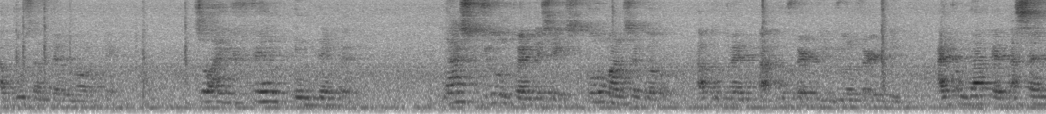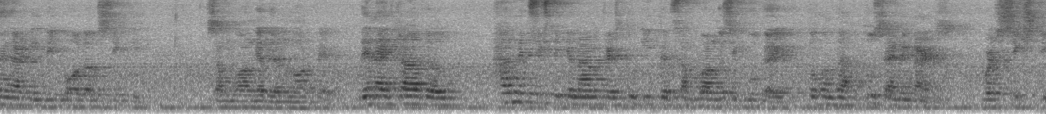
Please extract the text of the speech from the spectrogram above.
Agusan del Norte. So I felt indebted. Last June 26, two months ago, up to, 20, up to 30, June 30, I conducted a seminar in the Dipolog City, Zamboanga del Norte. Then I traveled 160 kilometers to Ipil, Zamboanga, Sibugay to conduct two seminars where 62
